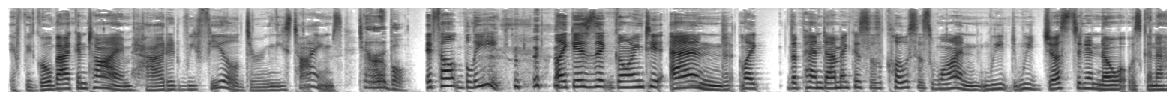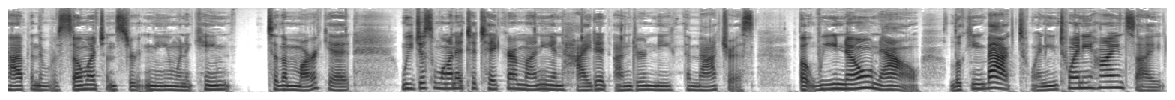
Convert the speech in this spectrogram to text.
if we go back in time, how did we feel during these times? Terrible. It felt bleak. like, is it going to end? Like, the pandemic is as close as one. We we just didn't know what was going to happen. There was so much uncertainty, when it came to the market, we just wanted to take our money and hide it underneath the mattress. But we know now, looking back, 2020 hindsight,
